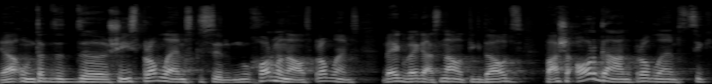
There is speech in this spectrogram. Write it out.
Ja? Un tad, tad šīs problēmas, kas ir nu, hormonālas problēmas, beigu beigās nav tik daudz paša orgānu problēmas, cik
